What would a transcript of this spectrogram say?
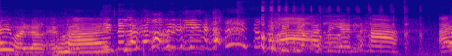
Ay, walang effect. Hindi talaga kami kita. Naka-video Ah, kasi yan, ha? Ay,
